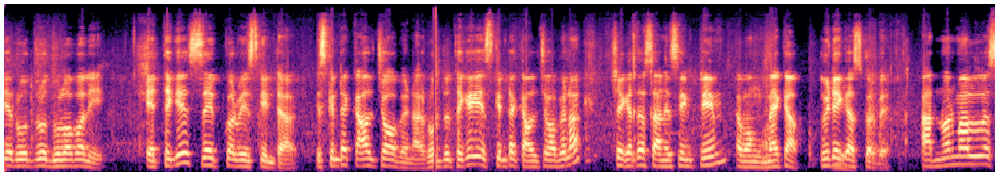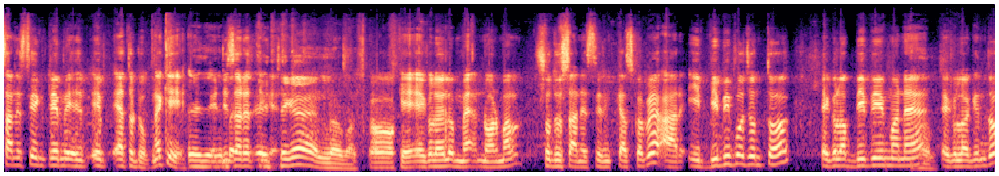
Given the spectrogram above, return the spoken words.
যে রৌদ্র ধুলাবালি এর থেকে সেভ করবে স্কিনটা। স্কিনটা কালচে হবে না। রোদ্র থেকে স্কিনটা কালচে হবে না। সেক্ষেত্রে সানস্ক্রিন ক্রিম এবং মেকআপ দুইটাই কাজ করবে। আর নর্মাল সানস্ক্রিন ক্রিম এতটুক নাকি? থেকে। নরমাল ওকে এগুলো হলো নর্মাল শুধু সানস্ক্রিন কাজ করবে। আর এই বিবি পর্যন্ত এগুলো বিবি মানে এগুলো কিন্তু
